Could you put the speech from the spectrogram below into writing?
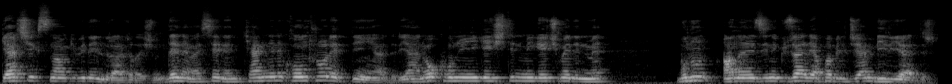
gerçek sınav gibi değildir arkadaşım. Deneme senin kendini kontrol ettiğin yerdir. Yani o konuyu geçtin mi geçmedin mi bunun analizini güzel yapabileceğin bir yerdir.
